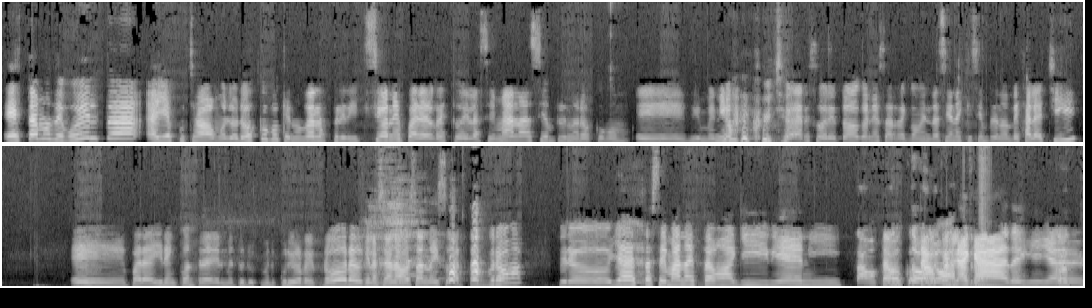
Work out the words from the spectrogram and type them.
Estamos de vuelta. Ahí escuchábamos el horóscopo que nos da las predicciones para el resto de la semana. Siempre un horóscopo eh, bienvenido a escuchar, sobre todo con esas recomendaciones que siempre nos deja la Chi eh, para ir en contra del Mercurio, retrógrado, que la semana pasada nos hizo hartas bromas. Pero ya esta semana estamos aquí bien y Estamos, estamos, con, estamos con la cara y, ya-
